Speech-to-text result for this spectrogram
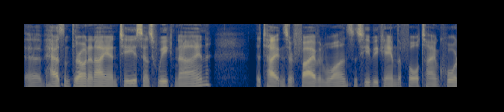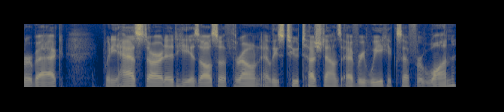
Uh, hasn't thrown an INT since week nine. The Titans are five and one since he became the full time quarterback. When he has started, he has also thrown at least two touchdowns every week, except for one.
